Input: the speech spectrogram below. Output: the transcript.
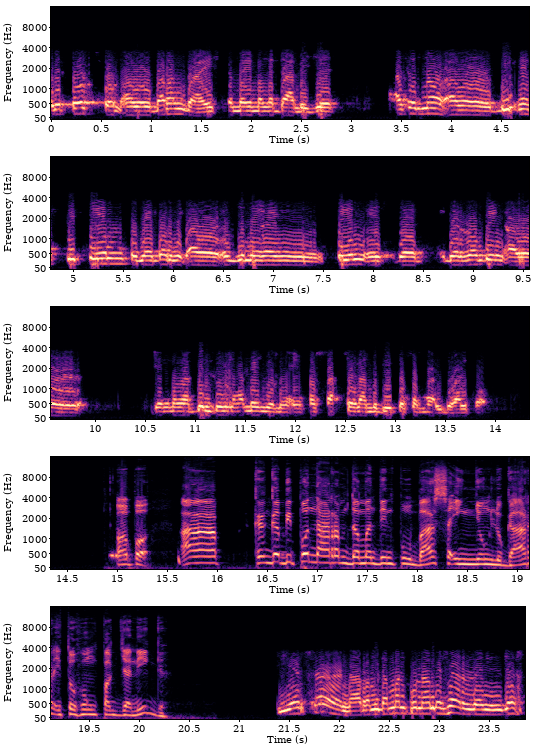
reports from our barangays na may mga damages. As of now, our BFP team, together with our engineering team, is that they're robbing our yung mga building namin, yung mga infrastructure namin dito sa Malbual po. Opo. Ah, kagabi po naramdaman din po ba sa inyong lugar ito hong pagyanig? Yes, sir. Naramdaman po namin, sir. And just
